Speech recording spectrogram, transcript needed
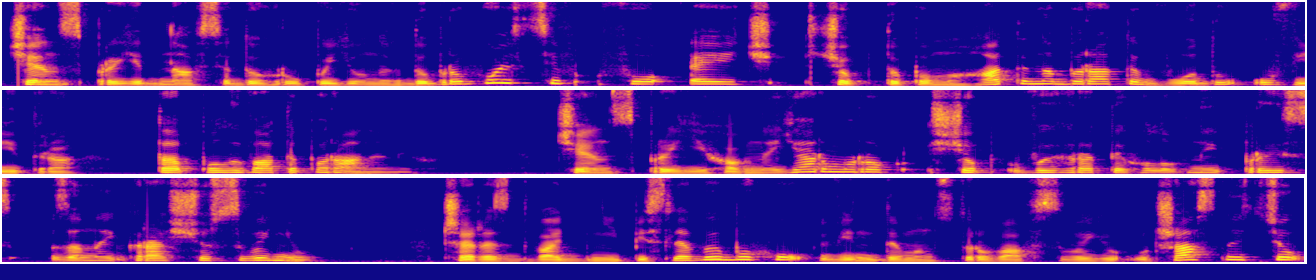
Ченс приєднався до групи юних добровольців 4H, щоб допомагати набирати воду у відра та поливати поранених. Ченс приїхав на ярмарок, щоб виграти головний приз за найкращу свиню. Через два дні після вибуху він демонстрував свою учасницю,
